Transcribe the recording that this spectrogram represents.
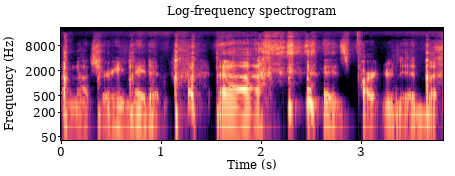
I'm not sure he made it. Uh, his partner did, but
